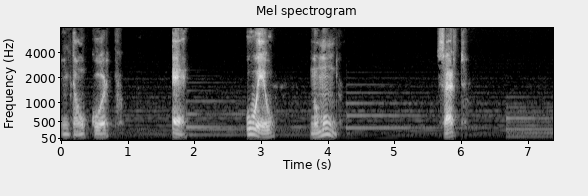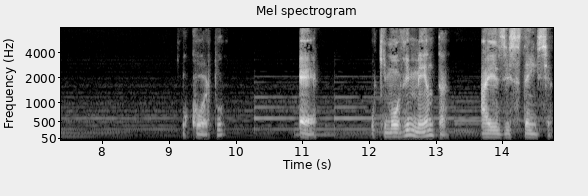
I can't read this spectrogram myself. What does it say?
Então, o corpo é o eu no mundo certo? O corpo é o que movimenta a existência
